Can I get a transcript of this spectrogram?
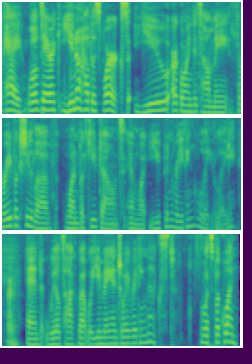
Okay, well, Derek, you know how this works. You are going to tell me three books you love, one book you don't, and what you've been reading lately. Okay. And we'll talk about what you may enjoy reading next. What's book one?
